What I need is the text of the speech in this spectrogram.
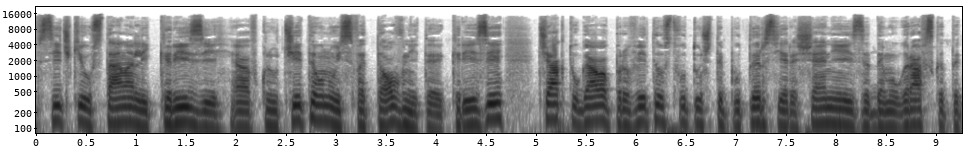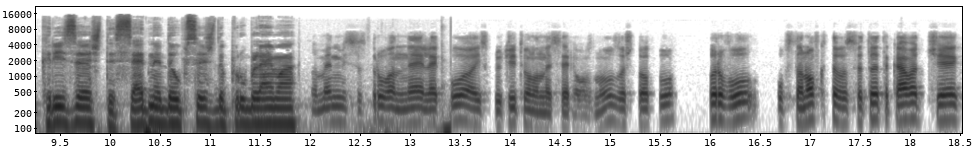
всички останали кризи, а, включително и световните кризи, чак тогава правителството ще потърси решение и за демографската криза, ще седне да обсъжда проблема на мен ми се струва не леко, а изключително несериозно, защото първо обстановката в света е такава, че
